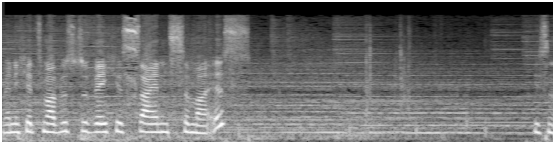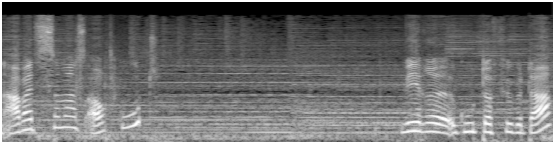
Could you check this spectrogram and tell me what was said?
Wenn ich jetzt mal wüsste, welches sein Zimmer ist. Hier ist ein Arbeitszimmer, ist auch gut. Wäre gut dafür gedacht.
